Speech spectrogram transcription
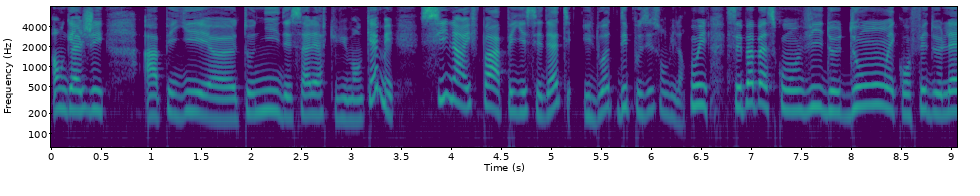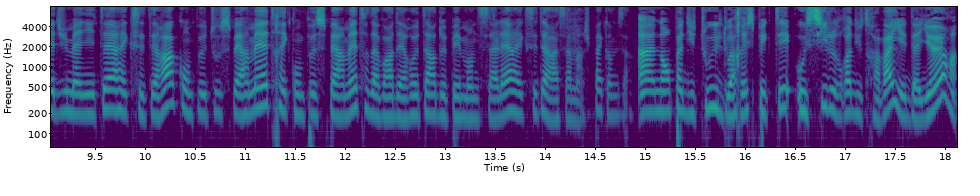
engagé à payer euh, Tony des salaires qui lui manquaient, mais s'il n'arrive pas à payer ses dettes, il doit déposer son bilan. Oui, c'est pas parce qu'on vit de dons et qu'on fait de l'aide humanitaire, etc., qu'on peut tout se permettre et qu'on peut se permettre d'avoir des retards de paiement de salaire, etc. Ça marche pas comme ça. Ah non, pas du tout. Il doit respecter aussi le droit du travail. Et d'ailleurs,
